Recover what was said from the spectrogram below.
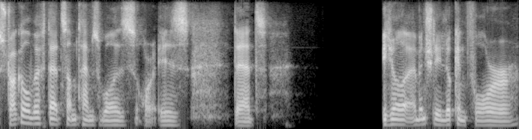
struggle with that sometimes was or is that you're eventually looking for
